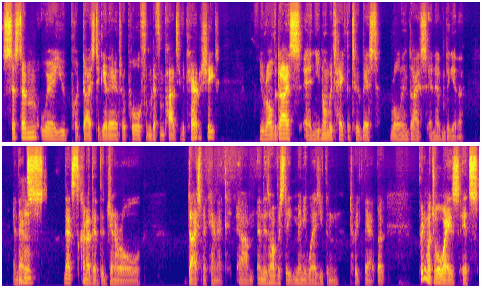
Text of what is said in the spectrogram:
system where you put dice together into a pool from different parts of your character sheet. You roll the dice, and you normally take the two best rolling dice and add them together, and mm-hmm. that's. That's kind of the, the general dice mechanic. Um, and there's obviously many ways you can tweak that, but pretty much always it's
